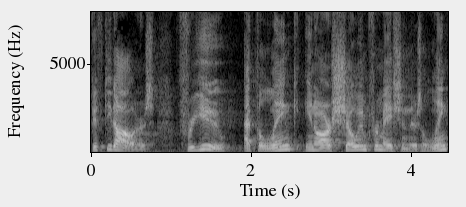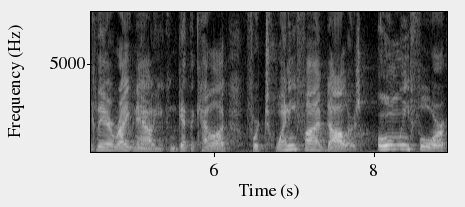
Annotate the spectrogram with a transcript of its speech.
$50, for you at the link in our show information, there's a link there right now. You can get the catalog for $25 only for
